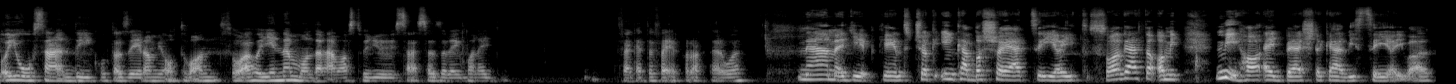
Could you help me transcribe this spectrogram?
a jó szándékot azért, ami ott van. Szóval, hogy én nem mondanám azt, hogy ő száz százalékban egy fekete-fehér karakter volt. Nem egyébként, csak inkább a saját céljait szolgálta, amik néha egybeestek Elvis céljaival.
